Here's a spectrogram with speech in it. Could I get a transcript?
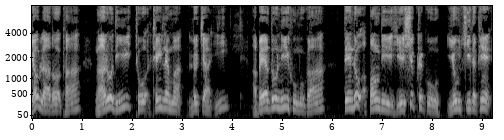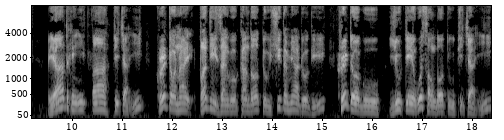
ရောက်လာသောအခါ ငါတို့သည် ထိုအထင်းလက်မှ လွတ်ကြ၏အဘယ်သို့နည်းဟုမူကား သင်တို့အပေါင်းသည် ယေရှုခရစ်ကို ယုံကြည်သဖြင့် ဘုရားသခင်၏သားဖြစ်ကြ၏ခရစ်တော်၌ဗတ္တိဇံကိုခံသောသူရှိသမျှတို့သည် ခရစ်တော်ကို ယူတင်ဝတ်ဆောင်သောသူဖြစ်ကြ၏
